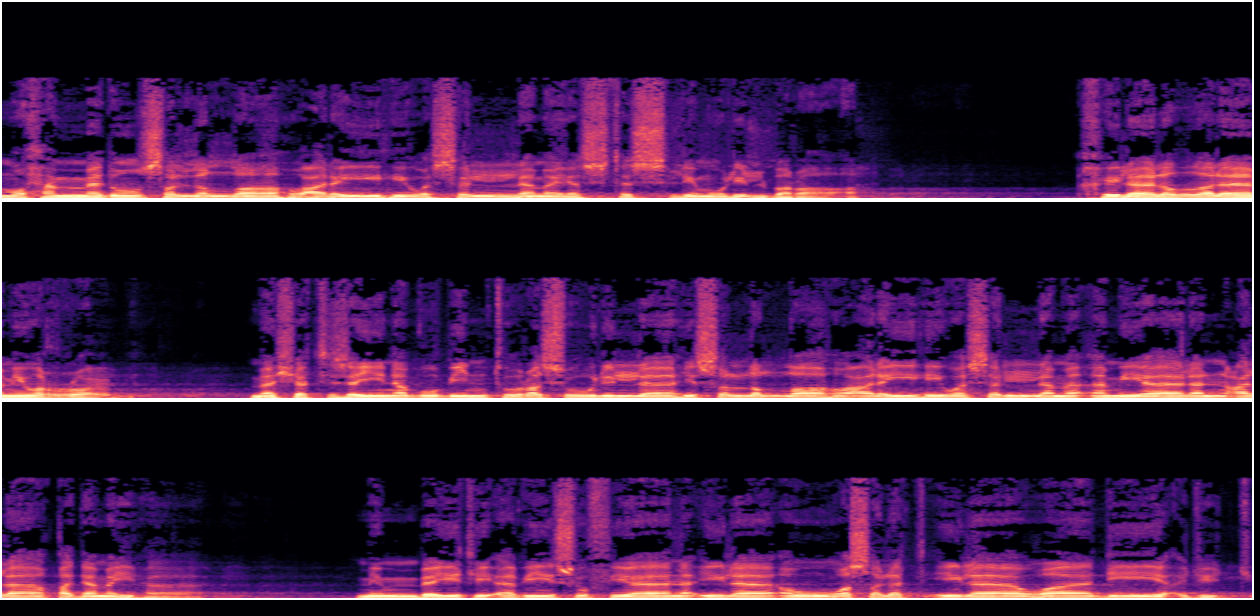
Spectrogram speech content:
محمد صلى الله عليه وسلم يستسلم للبراءة. خلال الظلام والرعب مشت زينب بنت رسول الله صلى الله عليه وسلم اميالا على قدميها. من بيت أبي سفيان إلى أن وصلت إلى وادي يأجج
